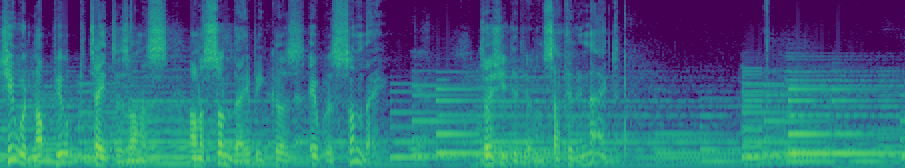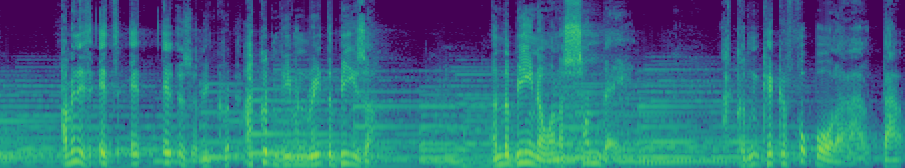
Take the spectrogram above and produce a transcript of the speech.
She would not peel potatoes on a, on a Sunday because it was Sunday. So she did it on Saturday night. I mean, it, it, it, it was an incredible. I couldn't even read the Beezer and the Beano on a Sunday. I couldn't kick a football out, that,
